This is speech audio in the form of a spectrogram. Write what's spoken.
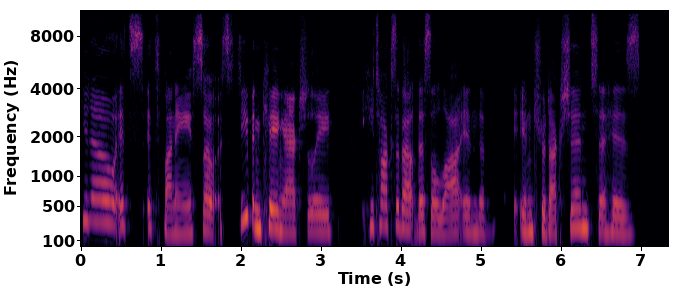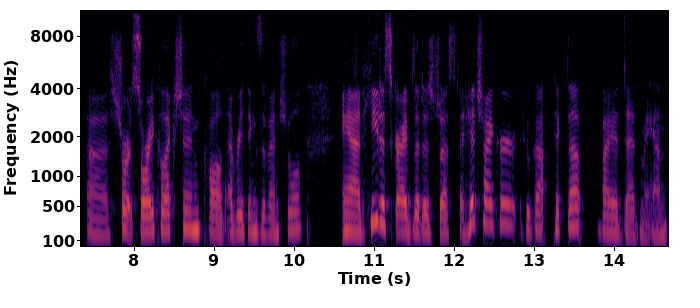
you know, it's it's funny. So Stephen King actually he talks about this a lot in the introduction to his uh, short story collection called Everything's Eventual, and he describes it as just a hitchhiker who got picked up by a dead man.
